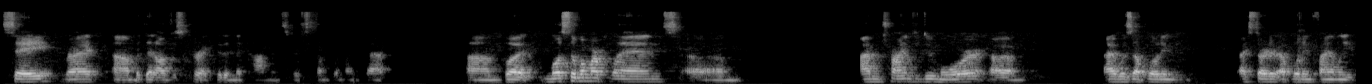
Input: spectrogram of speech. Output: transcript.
say, right? Um, but then I'll just correct it in the comments or something like that. Um, but most of them are planned. Um, I'm trying to do more. Um, I was uploading. I started uploading finally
